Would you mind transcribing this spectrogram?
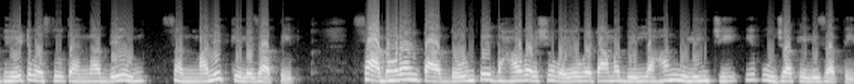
भेटवस्तू त्यांना देऊन सन्मानित केले जाते. साधारणतः दोन ते दहा वर्ष वयोगटामधील लहान मुलींची ही पूजा केली जाते.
